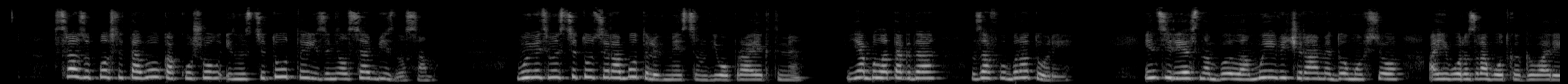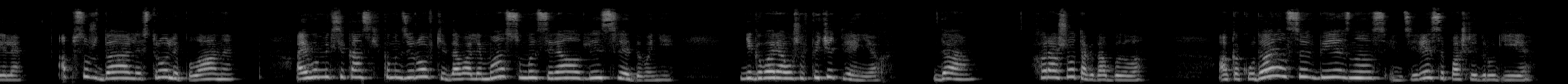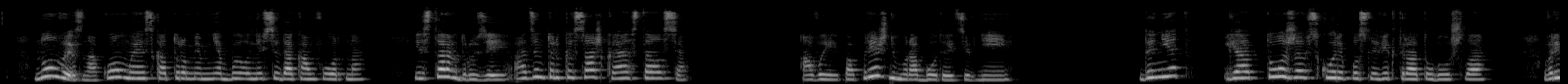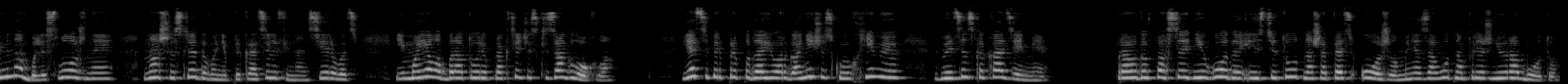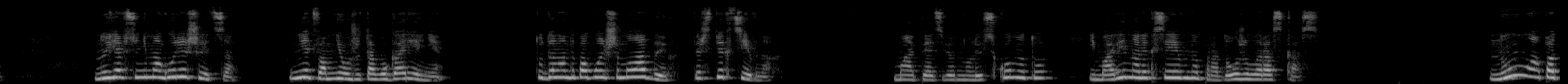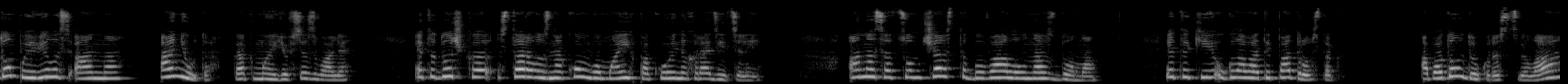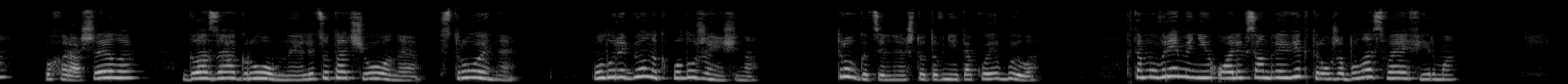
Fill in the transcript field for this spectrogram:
Сразу после того, как ушел из института и занялся бизнесом. Мы ведь в институте работали вместе над его проектами. Я была тогда зав. лабораторией. Интересно было, мы вечерами дома все о его разработках говорили, обсуждали, строили планы, а его мексиканские командировки давали массу материала для исследований, не говоря уж о впечатлениях. Да, хорошо тогда было. А как ударился в бизнес, интересы пошли другие. Новые знакомые, с которыми мне было не всегда комфортно. Из старых друзей один только Сашка и остался. А вы по-прежнему работаете в ней? Да нет, я тоже вскоре после Виктора оттуда ушла. Времена были сложные, наши исследования прекратили финансировать, и моя лаборатория практически заглохла. Я теперь преподаю органическую химию в медицинской академии. Правда, в последние годы институт наш опять ожил, меня зовут на прежнюю работу. Но я все не могу решиться. Нет во мне уже того горения. Туда надо побольше молодых, перспективных. Мы опять вернулись в комнату, и Марина Алексеевна продолжила рассказ. Ну, а потом появилась Анна, Анюта, как мы ее все звали. Это дочка старого знакомого моих покойных родителей. Она с отцом часто бывала у нас дома. Этакий угловатый подросток. А потом вдруг расцвела, похорошела, глаза огромные, лицо точеное, стройное. Полуребенок, полуженщина. Трогательное что-то в ней такое было. К тому времени у Александра и Виктора уже была своя фирма.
